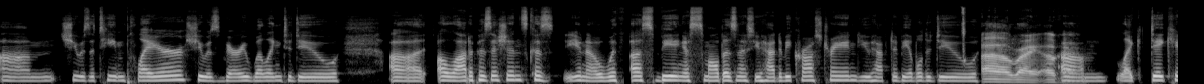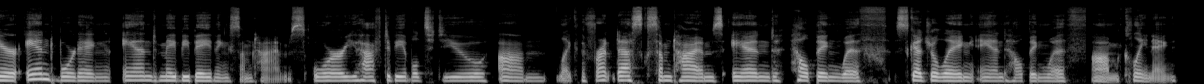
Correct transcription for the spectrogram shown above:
Um, she was a team player. She was very willing to do uh, a lot of positions because, you know, with us being a small business, you had to be cross trained. You have to be able to do Oh, right. Okay. um, like daycare and boarding and maybe bathing sometimes or you have to be able to do um, like the front desk sometimes and helping with scheduling and helping with um, cleaning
